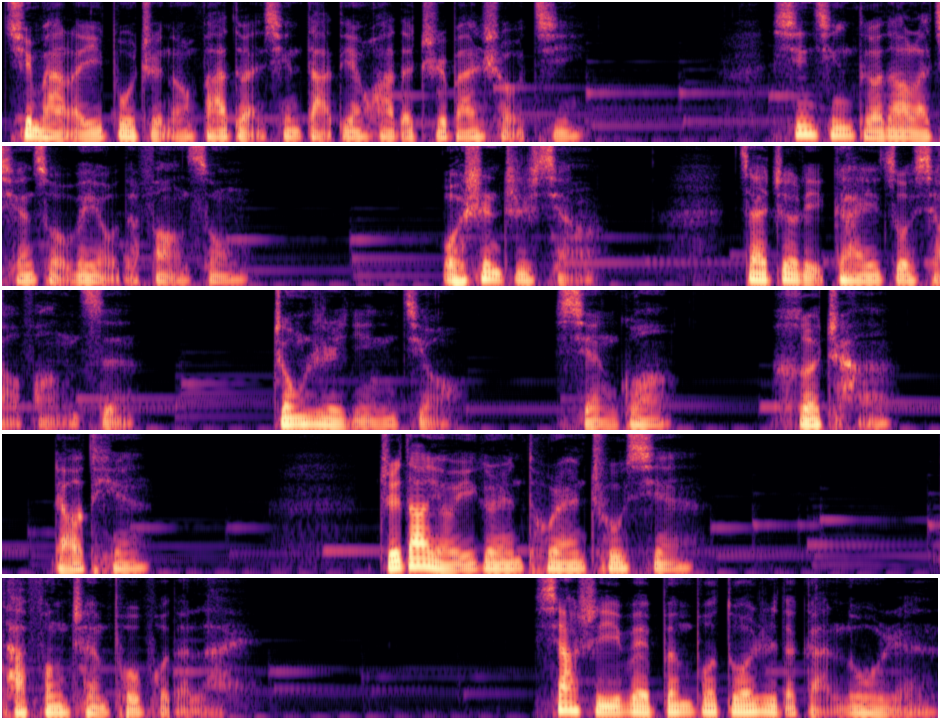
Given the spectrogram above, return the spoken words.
去买了一部只能发短信、打电话的直板手机，心情得到了前所未有的放松。我甚至想，在这里盖一座小房子，终日饮酒、闲逛、喝茶、聊天，直到有一个人突然出现。他风尘仆仆的来，像是一位奔波多日的赶路人，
